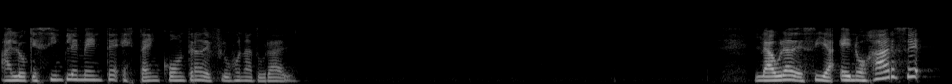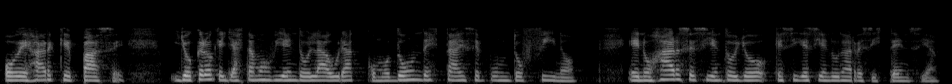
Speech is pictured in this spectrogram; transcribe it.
a lo que simplemente está en contra del flujo natural. Laura decía, enojarse o dejar que pase. Yo creo que ya estamos viendo, Laura, como dónde está ese punto fino Enojarse siento yo que sigue siendo una resistencia.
